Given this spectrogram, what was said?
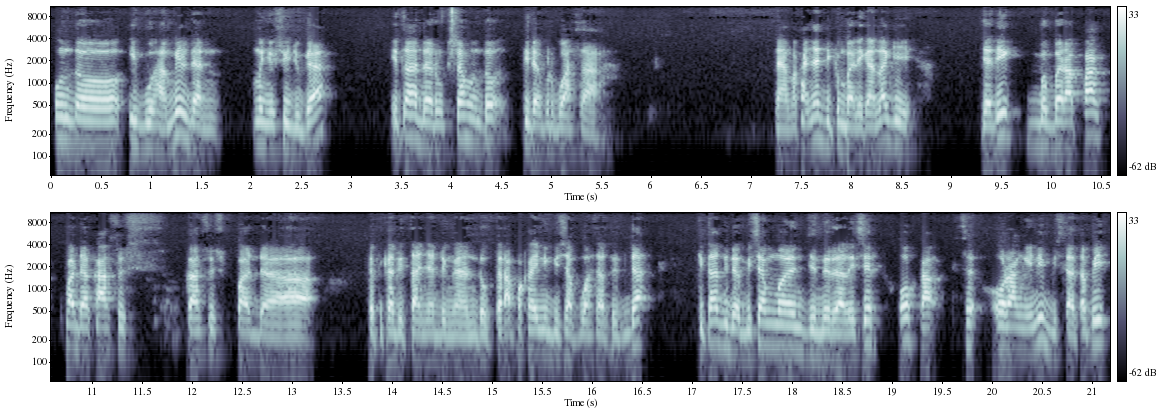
untuk ibu hamil dan menyusui juga itu ada rukshoh untuk tidak berpuasa. Nah makanya dikembalikan lagi Jadi beberapa pada kasus kasus pada ketika ditanya dengan dokter apakah ini bisa puasa atau tidak, kita tidak bisa mengeneralisir oh kak orang ini bisa tapi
